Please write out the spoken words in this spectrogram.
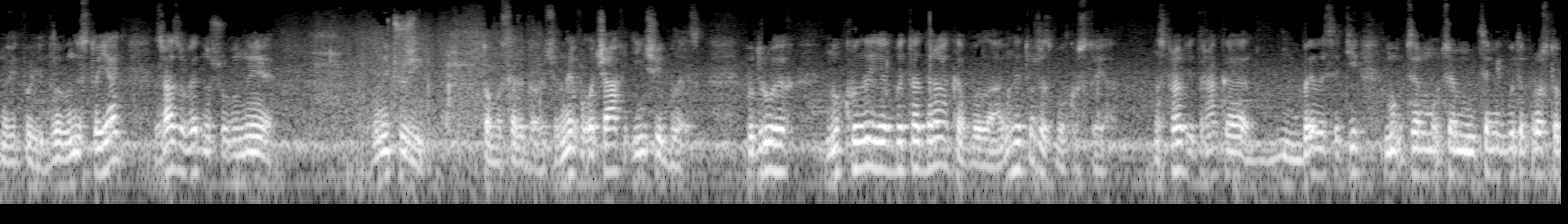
Ну, відповідно, вони стоять, зразу видно, що вони, вони чужі в тому середовищі. В них в очах інший блиск. По-друге, ну коли якби та драка була, вони теж збоку стояли. Насправді драка билися ті. ну, Це, це, це міг бути просто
